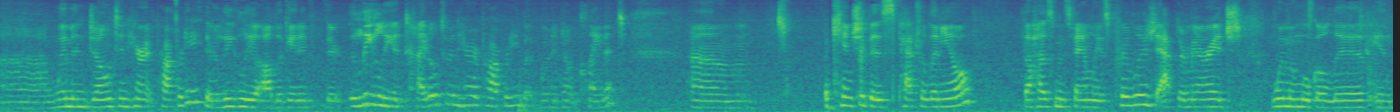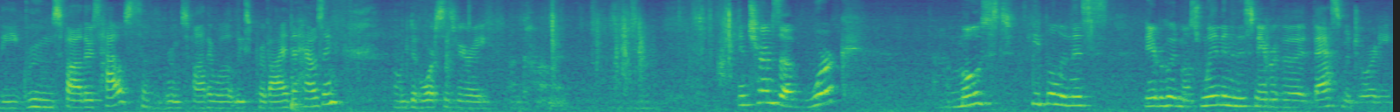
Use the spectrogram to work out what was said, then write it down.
Uh, women don't inherit property. They're legally obligated, they're illegally entitled to inherit property, but women don't claim it. Um, kinship is patrilineal. The husband's family is privileged. After marriage, women will go live in the groom's father's house, so the groom's father will at least provide the housing. Um, divorce is very uncommon. In terms of work, uh, most people in this neighborhood, most women in this neighborhood, vast majority,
